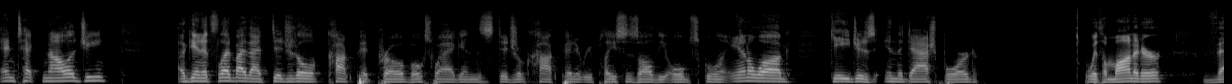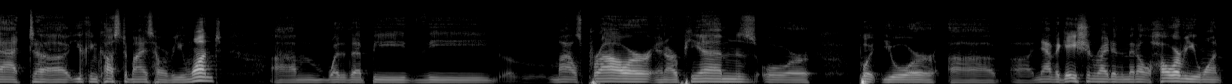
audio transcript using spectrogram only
and technology. Again, it's led by that digital cockpit pro, Volkswagen's digital cockpit. It replaces all the old school analog gauges in the dashboard with a monitor that uh, you can customize however you want, um, whether that be the miles per hour and RPMs or put your uh, uh, navigation right in the middle, however you want.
